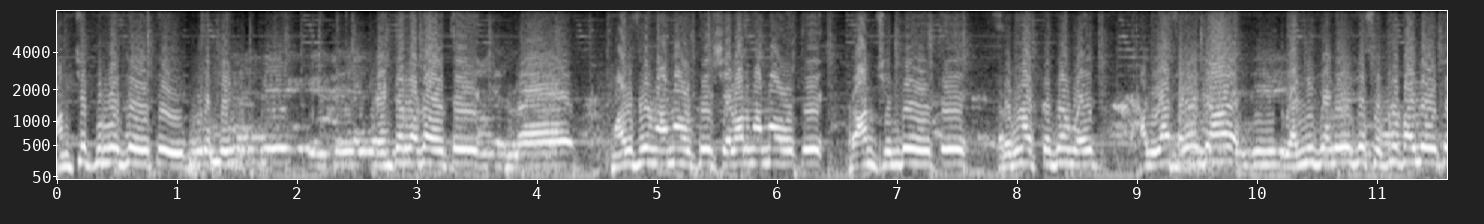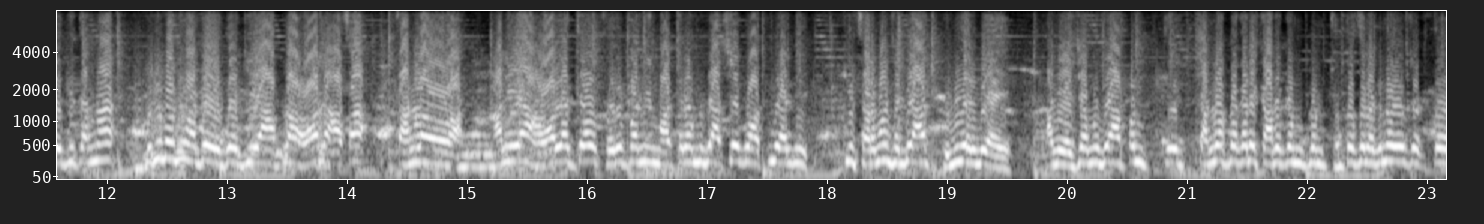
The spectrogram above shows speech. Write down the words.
आमचे पूर्वज जे होते पेंटर दादा होते माधुसरे मामा होते शेलार मामा होते राम शिंदे होते रघुनाथ कदम आहेत. आणि या सगळ्या ज्या यांनी ज्यांनी जे स्वप्न पाहिलं होतं की त्यांना पूर्वीपासून वाटत होतं की आपला हॉल असा चांगला व्हावा. आणि या हॉलाच्या स्वरूपाने माथेरामध्ये म्हणजे अशी एक वाचली आली की सर्वांसाठी आज खुली झाली आहे. आणि याच्यामध्ये आपण चांगल्या प्रकारे कार्यक्रम करून छोटंसं लग्न होऊ शकतं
